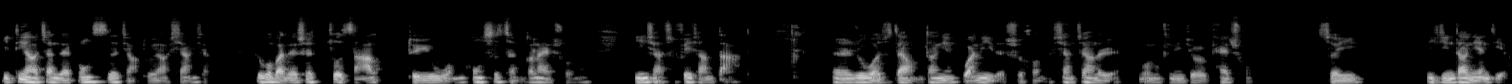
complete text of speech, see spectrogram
一定要站在公司的角度要想想，如果把这事做砸了，对于我们公司整个来说呢，影响是非常大的。呃，如果是在我们当年管理的时候，像这样的人，我们肯定就是开除。所以。已经到年底了，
